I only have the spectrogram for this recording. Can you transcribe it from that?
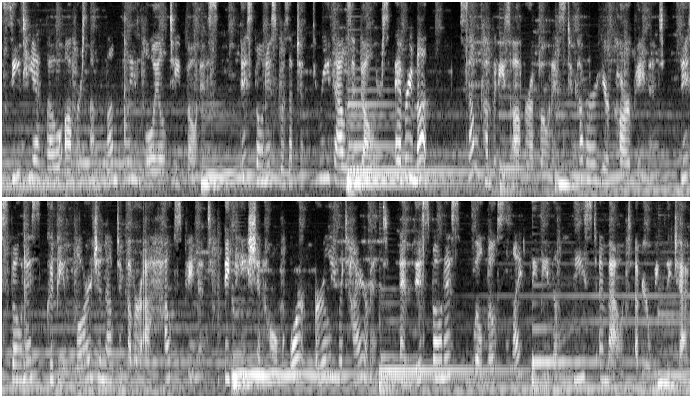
CTFO offers a monthly loyalty bonus. This bonus goes up to $3,000 every month. Some companies offer a bonus to cover your car payment. This bonus could be large enough to cover a house payment, vacation home, or early retirement. And this bonus will most likely be the least amount of your weekly check.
